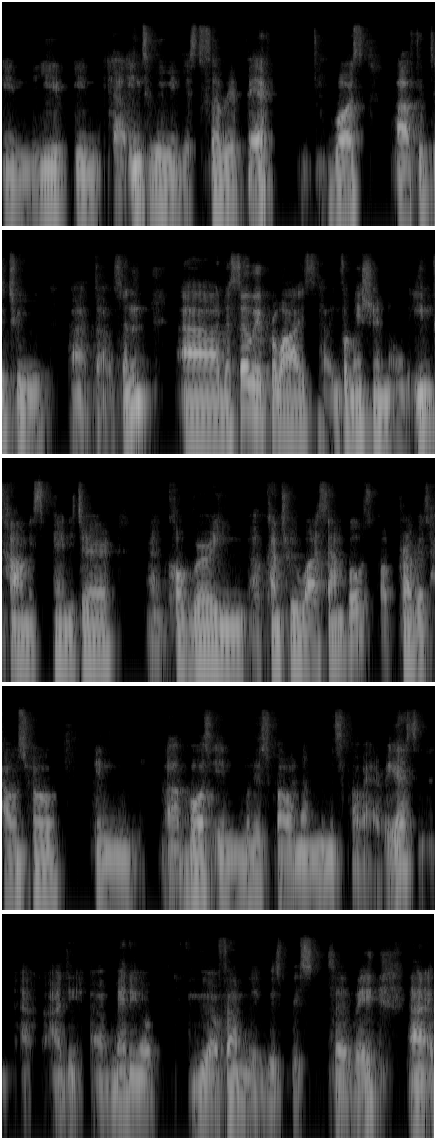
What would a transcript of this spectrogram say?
in the in uh, interviewing this survey was uh, 52,000. Uh, the survey provides information on the income expenditure and covering countrywide samples of private household in both in municipal and non-municipal areas. And I think many of you are familiar with this survey. Uh,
